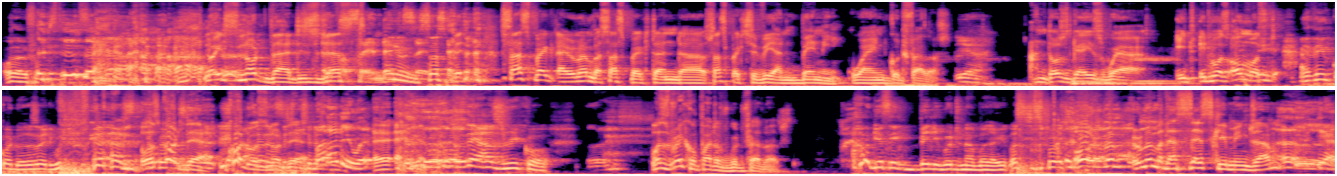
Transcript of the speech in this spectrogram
All the way from no, it's not that. It's just anyway, Suspect. suspect. I remember suspect and uh, suspect CV and Benny were in Goodfellas, Yeah. And those guys were. It, it was I almost. think, I think Code was already with Was Code there? Code was not there. But anyway, eh. was there as Rico. Was Rico part of Goodfellas? How do you think Benny got to know about the Rico situation? Oh, remember, remember that sex scheming jam? Uh, yeah.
